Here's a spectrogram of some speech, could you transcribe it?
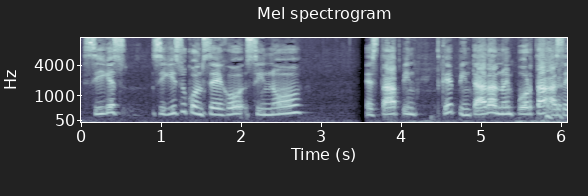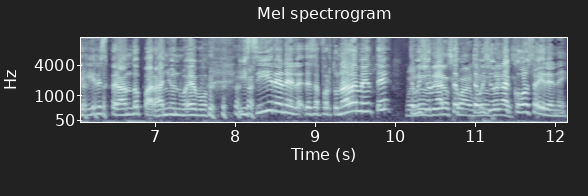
sigue, sigue su consejo, si no está pintada, no importa, a seguir esperando para año nuevo. Y sí, Irene, desafortunadamente, te voy a decir, una, cosa, Irene.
